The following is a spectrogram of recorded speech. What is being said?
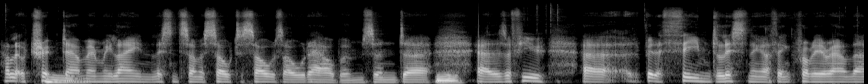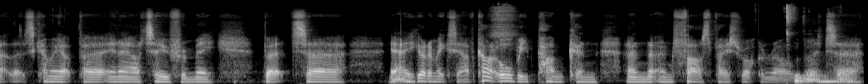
had a little trip down memory lane, listened to some of Soul II Soul's old albums, and uh, uh, there's a few uh, a bit of themed listening, I think, probably around that that's coming up uh, in hour two from me. But uh, yeah, you got to mix it up. Can't all be punk and and, and fast paced rock and roll. But uh,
